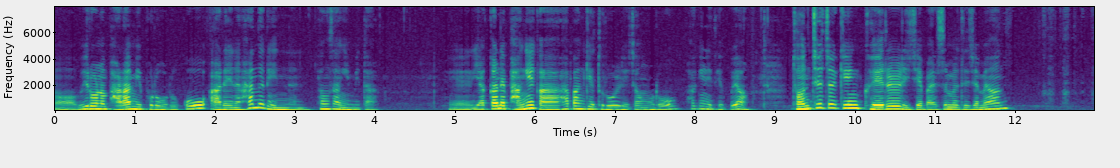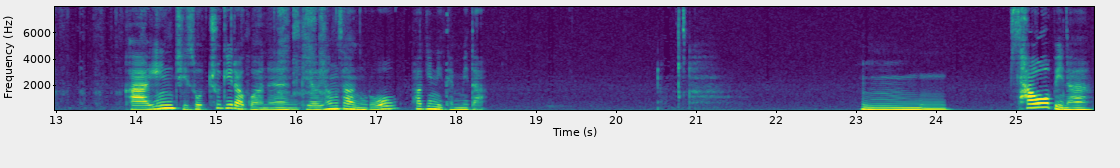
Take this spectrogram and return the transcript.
어, 위로는 바람이 불어오르고 아래는 하늘이 있는 형상입니다. 예, 약간의 방해가 하반기에 들어올 예정으로 확인이 되고요. 전체적인 괴를 이제 말씀을 드리자면 가인, 지소, 축이라고 하는 괴의 형상으로 확인이 됩니다. 음, 사업이나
